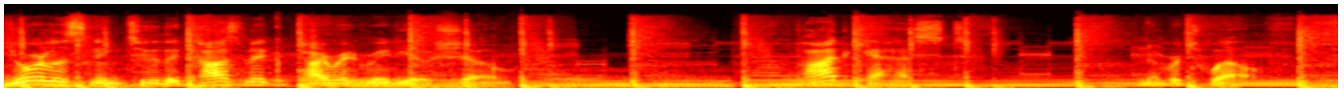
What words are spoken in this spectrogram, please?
You're listening to the Cosmic Pirate Radio Show, podcast number 12.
